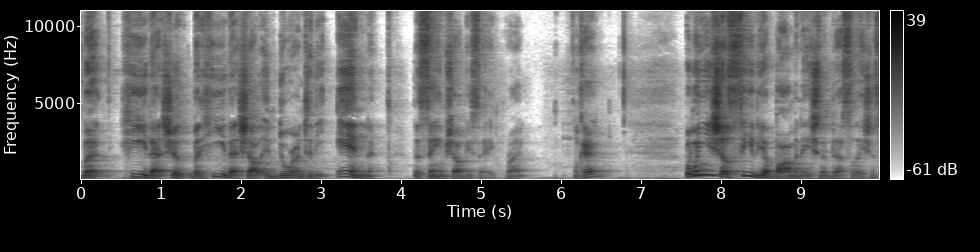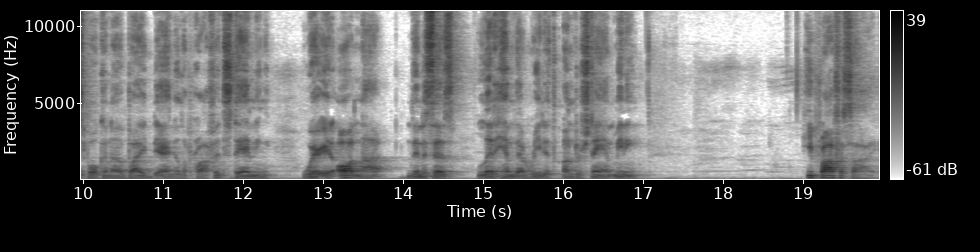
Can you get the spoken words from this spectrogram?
but he that should but he that shall endure unto the end, the same shall be saved. Right? Okay? But when ye shall see the abomination of desolation spoken of by Daniel the prophet standing where it ought not, then it says, Let him that readeth understand, meaning he prophesied.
